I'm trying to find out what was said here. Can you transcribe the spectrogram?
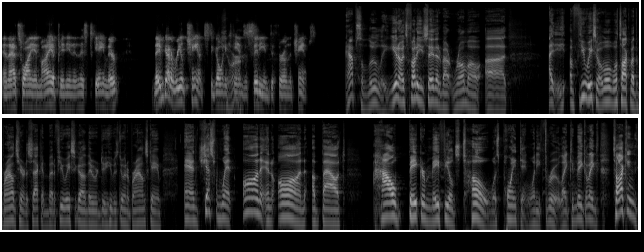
And that's why, in my opinion, in this game, they're they've got a real chance to go into Sure. Kansas City and dethrone the champs. Absolutely. You know, it's funny you say that about Romo. Uh, I, a few weeks ago, we'll, we'll talk about the Browns here in a second, but a few weeks ago, they were do, he was doing a Browns game and just went on and on about how Baker Mayfield's toe was pointing when he threw. Like make like talking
